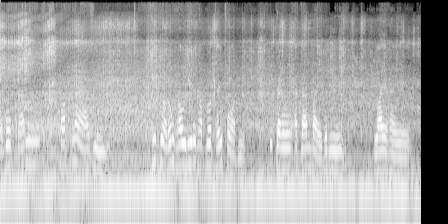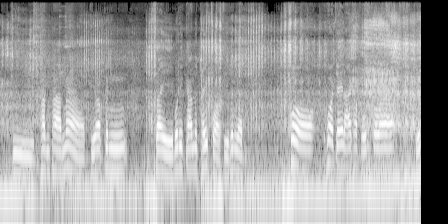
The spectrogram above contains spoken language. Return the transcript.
ระบบการปรับหน้าที่สุดยอดของเขาดีนะครับ รถไถฟอร์ดนี่คือจังอาจารย์ใบเพิ่นไล่ให้ ที่ผ่านผ่านๆมาที่ว่าเพิ่นใส่บริการรถไถฟอดที่เพิ่นก็พ่อพ่อใจหลายครับผมเพราะว่าเห็น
